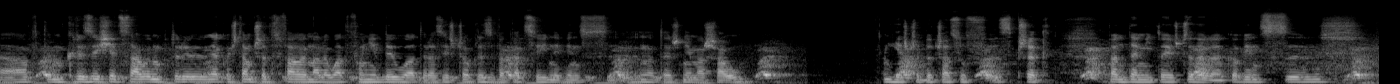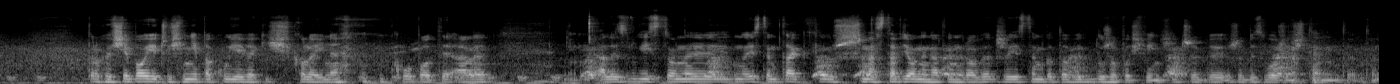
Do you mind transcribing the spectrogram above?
A w tym kryzysie całym, który jakoś tam przetrwałem, ale łatwo nie było, a teraz jeszcze okres wakacyjny, więc no też nie ma szału. Jeszcze do czasów sprzed pandemii to jeszcze daleko, więc y, trochę się boję, czy się nie pakuje w jakieś kolejne kłopoty, ale, ale z drugiej strony no jestem tak już nastawiony na ten rower, że jestem gotowy dużo poświęcić, żeby, żeby złożyć ten, ten, ten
